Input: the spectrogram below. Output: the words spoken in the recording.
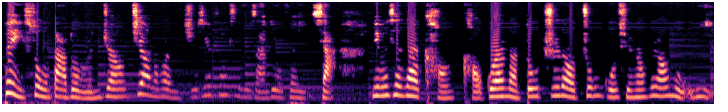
背诵大段文章，这样的话你直接分数就在六分以下。因为现在考考官呢都知道中国学生非常努力，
